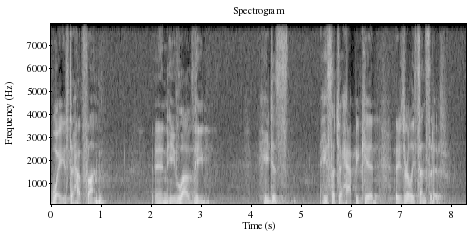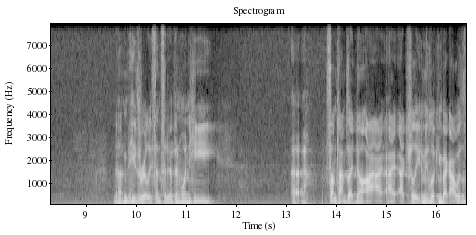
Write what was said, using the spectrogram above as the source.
ways to have fun, and he loves he he just he's such a happy kid that he's really sensitive. Um, he's really sensitive, and when he uh, sometimes I don't. I, I, actually, I mean, looking back, I was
